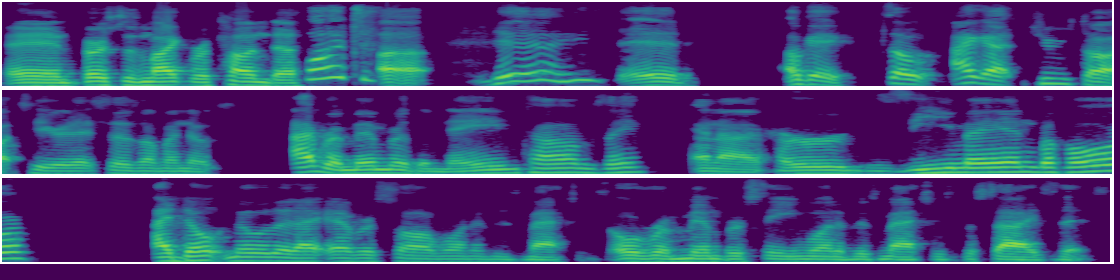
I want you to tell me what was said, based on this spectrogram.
And versus Mike Rotunda. What? Uh, yeah, he's dead. Okay, so I got two thoughts here that says on my notes. I remember the name Tom Zenk, and I heard Z-Man before. I don't know that I ever saw one of his matches or remember seeing one of his matches besides this.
